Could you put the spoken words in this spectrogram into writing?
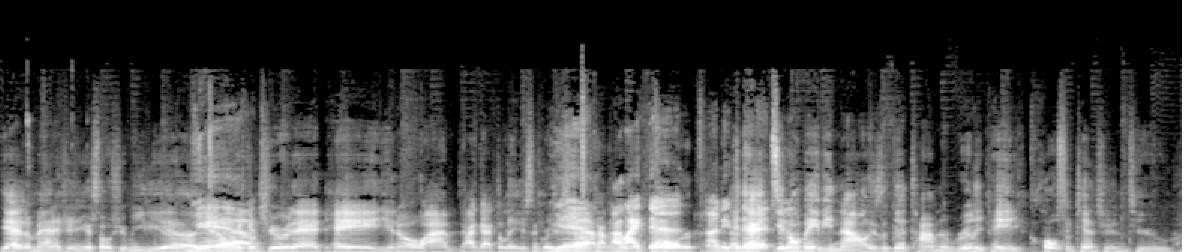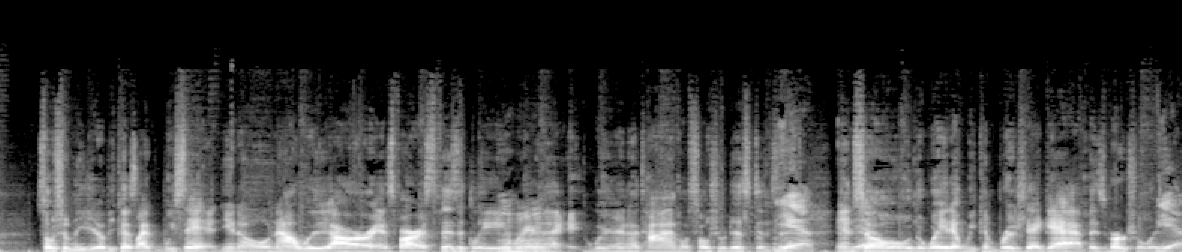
Yeah, the managing your social media. You Yeah. know, making sure that hey, you know, I'm I got the latest and greatest Yeah, stuff. Kind of I like that. I need and do that, that, you know maybe now is a good time to really pay close attention to social media because, like we said, you know, now we are as far as physically, mm-hmm. we're in a we're in a time of social distancing. Yeah, And yeah. so the way that we can bridge that gap is virtually. Yeah,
